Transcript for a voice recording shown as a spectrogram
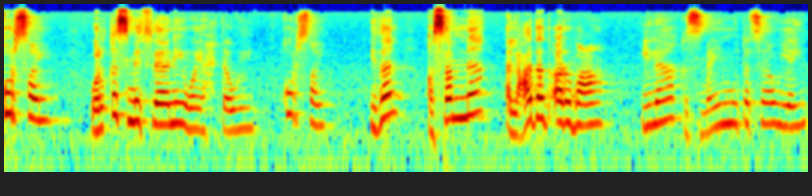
قرصين والقسم الثاني ويحتوي قرصين. إذا قسمنا العدد أربعة إلى قسمين متساويين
